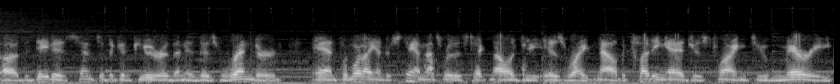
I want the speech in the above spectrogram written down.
Uh, the data is sent to the computer, and then it is rendered. And from what I understand, that's where this technology is right now. The cutting edge is trying to marry,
